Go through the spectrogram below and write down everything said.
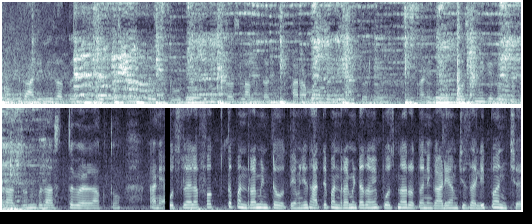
आम्ही गाडीने जातो पोचतो दीडशे दोन तास लागतात आरामात जर गेलो तर. आणि जर बसने गेलो तर अजून जास्त वेळ लागतो. आणि पोचल्याला फक्त पंधरा मिनटं होते म्हणजे दहा ते पंधरा मिनटात आम्ही पोचणार होतो आणि गाडी आमची झाली पंक्चर.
